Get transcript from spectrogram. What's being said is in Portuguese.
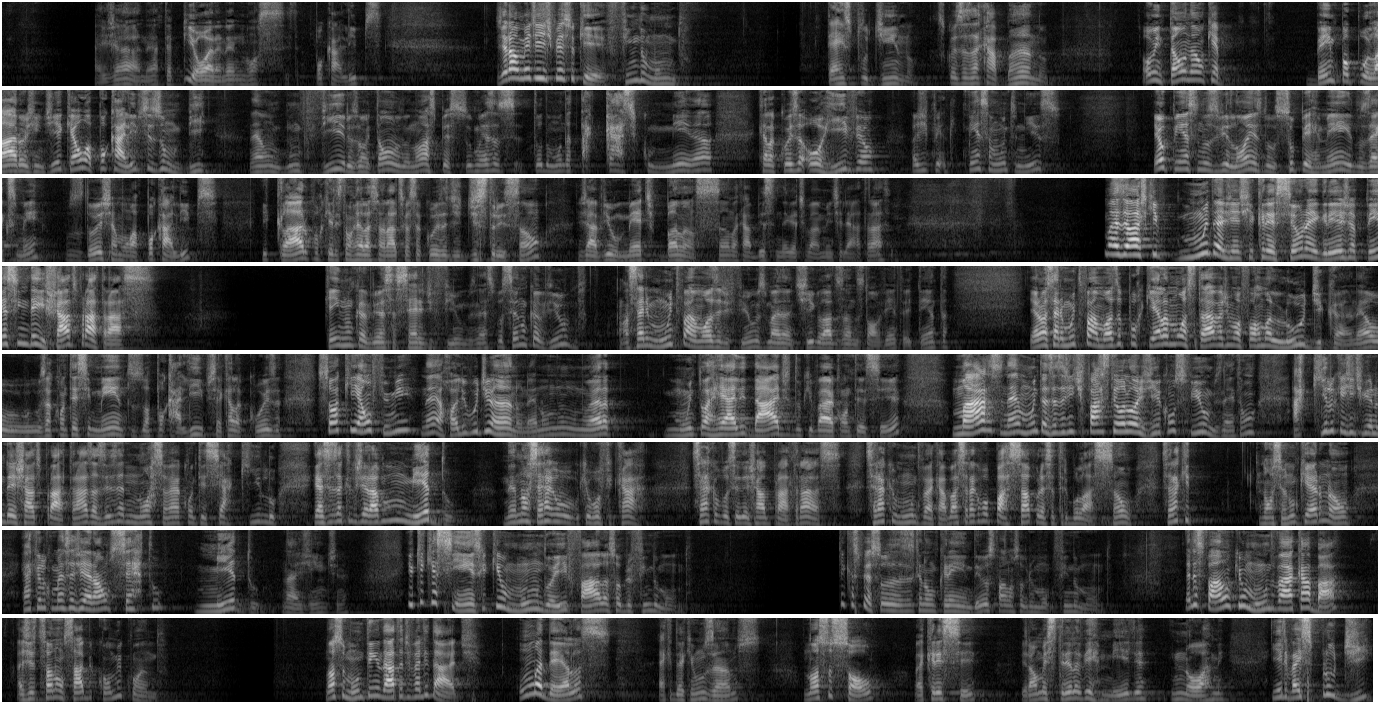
Aí já né, até piora, né? Nossa, apocalipse. Geralmente a gente pensa o quê? Fim do mundo. Terra explodindo, as coisas acabando ou então, não, que é bem popular hoje em dia, que é o apocalipse zumbi. Né? Um, um vírus, ou então as pessoas começam todo mundo atacar, se comer, né? aquela coisa horrível. A gente pensa muito nisso. Eu penso nos vilões do Superman e dos X-Men, os dois chamam Apocalipse, e claro, porque eles estão relacionados com essa coisa de destruição. Já viu o Matt balançando a cabeça negativamente ali atrás? Mas eu acho que muita gente que cresceu na igreja pensa em deixados para trás. Quem nunca viu essa série de filmes? Né? Se você nunca viu, uma série muito famosa de filmes, mais antiga, lá dos anos 90, 80. E era uma série muito famosa porque ela mostrava de uma forma lúdica né, os acontecimentos do apocalipse, aquela coisa. Só que é um filme né, hollywoodiano, né, não, não era muito a realidade do que vai acontecer, mas, né, muitas vezes a gente faz teologia com os filmes. Né? Então, aquilo que a gente via no Deixados para Trás, às vezes é, nossa, vai acontecer aquilo. E às vezes aquilo gerava um medo. Né? Nossa, será que eu, vou ficar? Será que eu vou ser deixado para trás? Será que o mundo vai acabar? Será que eu vou passar por essa tribulação? Será que, nossa, eu não quero não. E aquilo começa a gerar um certo medo na gente. Né? E o que é ciência? O que, que o mundo aí fala sobre o fim do mundo? O que as pessoas, às vezes, que não creem em Deus, falam sobre o fim do mundo? Eles falam que o mundo vai acabar, a gente só não sabe como e quando. Nosso mundo tem data de validade. Uma delas é que daqui a uns anos, nosso Sol vai crescer, virar uma estrela vermelha enorme, e ele vai explodir,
